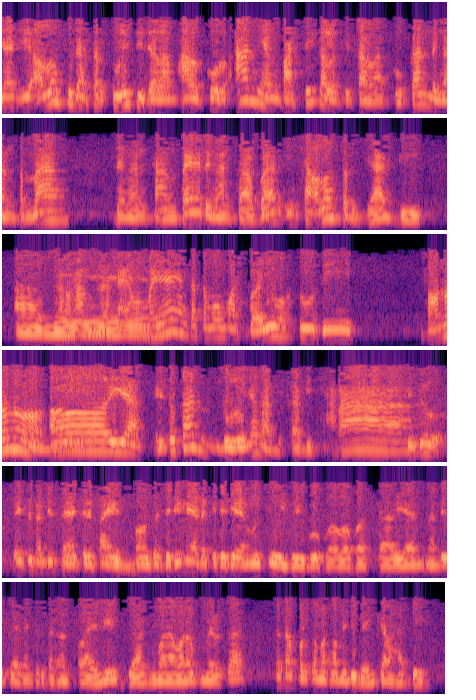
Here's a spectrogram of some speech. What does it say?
janji Allah sudah tertulis di dalam Al-Quran yang pasti kalau kita lakukan dengan tenang, dengan santai, dengan sabar, insya Allah terjadi. Amin. Alhamdulillah. Kayak umpamanya yang ketemu Mas Bayu waktu di Sono no. Oh iya, Itu kan dulunya nggak bisa bicara. itu itu nanti saya ceritain. Pak Ustadz, jadi ini ada kejadian lucu ibu-ibu, bapak-bapak sekalian. Nanti saya akan ceritakan setelah ini. Jangan ke mana-mana pemirsa, tetap bersama kami di Bengkel Hati.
